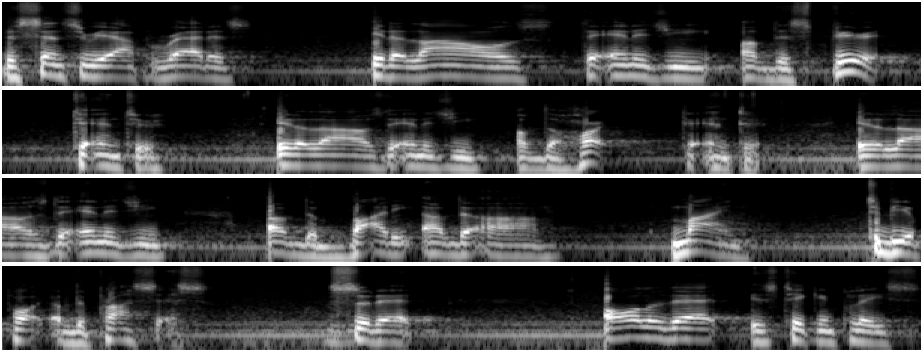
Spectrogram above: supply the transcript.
the sensory apparatus. It allows the energy of the spirit to enter. It allows the energy of the heart to enter. It allows the energy of the body, of the uh, mind to be a part of the process so that all of that is taking place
